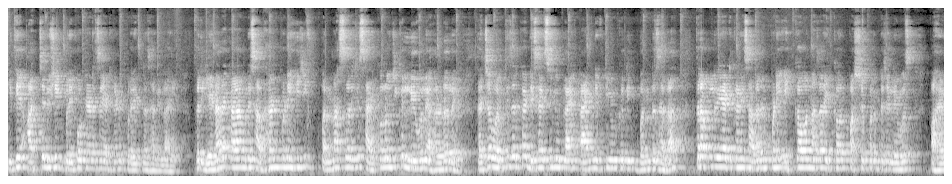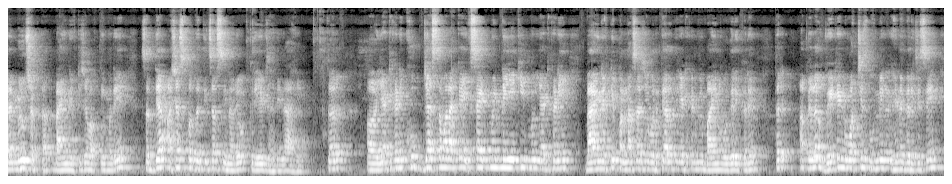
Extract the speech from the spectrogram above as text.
इथे आजच्या दिवशी एक ब्रेकआउट येण्याचा या ठिकाणी प्रयत्न झालेला आहे. तर येणाऱ्या काळामध्ये साधारणपणे ही जी पन्नास हजारची सायकोलॉजिकल लेवल आहे हर्डल आहे त्याच्यावरती जर का डिसायसिव्ह प्लॅन बँक निफ्टी येऊन कधी बंद झाला तर आपल्याला या ठिकाणी साधारणपणे एकावन्न हजार एकावन्न पाचशे पर्यंतचे लेवल्स पाहायला मिळू शकतात. बँक निफ्टीच्या बाबतीमध्ये सध्या अशाच पद्धतीचा सिनारिओ क्रिएट झालेला आहे. तर या ठिकाणी खूप जास्त मला काही एक्साइटमेंट नाही आहे की मग या ठिकाणी बँक निफ्टी पन्नासाच्या वरती आलं तर या ठिकाणी मी बाईंग वगैरे करेन. तर आपल्याला वेट अँड वॉचचीच भूमिका घेणं गरजेचं आहे.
